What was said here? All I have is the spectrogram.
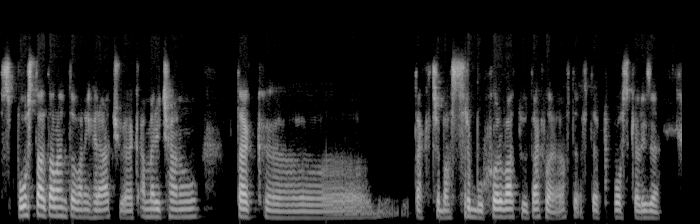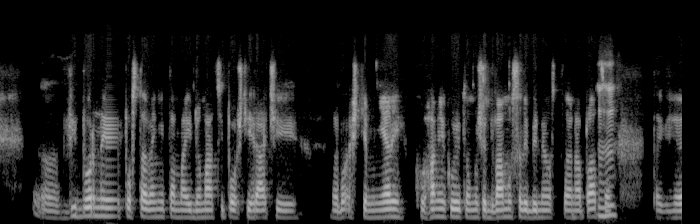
spousta talentovaných hráčů, jak Američanů, tak, eh, tak třeba Srbů, Chorvatů, takhle jo, v, té, v té polské lize. Eh, výborné postavení tam mají domácí polští hráči, nebo ještě měli, hlavně kvůli tomu, že dva museli být neustále na place. Mm-hmm. Takže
